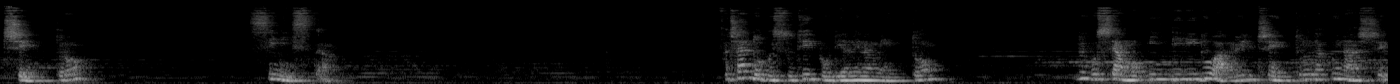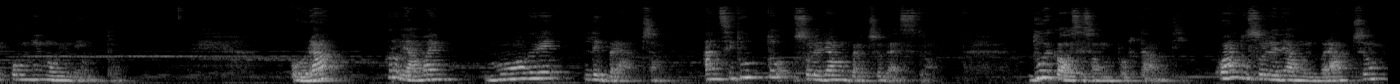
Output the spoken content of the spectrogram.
centro, sinistra. Facendo questo tipo di allenamento, noi possiamo individuare il centro da cui nasce ogni movimento. Ora proviamo a muovere le braccia. Anzitutto solleviamo il braccio destro. Due cose sono importanti. Quando solleviamo il braccio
